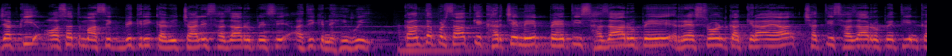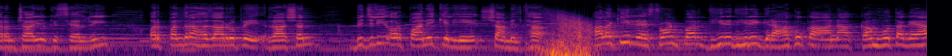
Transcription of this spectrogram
जबकि औसत मासिक बिक्री कभी चालीस हज़ार रूपए से अधिक नहीं हुई। कांता प्रसाद के खर्चे में पैंतीस हज़ार रूपए रेस्टोरेंट का किराया, छत्तीस हज़ार रूपए तीन कर्मचारियों की सैलरी और पंद्रह हज़ार रूपए राशन, बिजली और पानी के लिए शामिल था। हालाँकि रेस्टोरेंट पर धीरे धीरे ग्राहकों का आना कम होता गया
